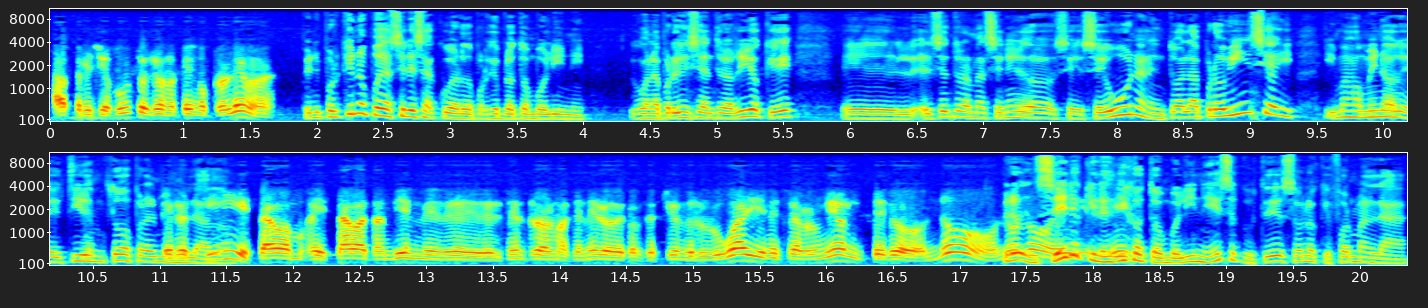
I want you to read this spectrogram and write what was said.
a precio justo, yo no tengo problema. Pero ¿por qué no puede hacer ese acuerdo, por ejemplo, Tombolini? Con la provincia de Entre Ríos, que el, centro de almacenero se, se, unan en toda la provincia y, y más o menos eh, tiren todos para el mismo lado. Sí, estaba, estaba también el, centro de almacenero de Concepción del Uruguay en esa reunión, pero no, ¿Pero no. ¿En serio que les dijo Tombolini eso, que ustedes son los que forman la,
